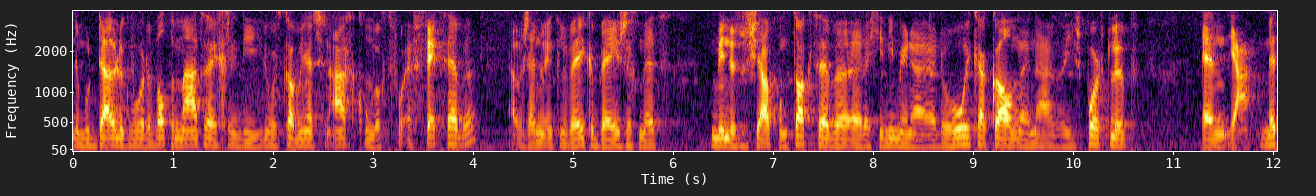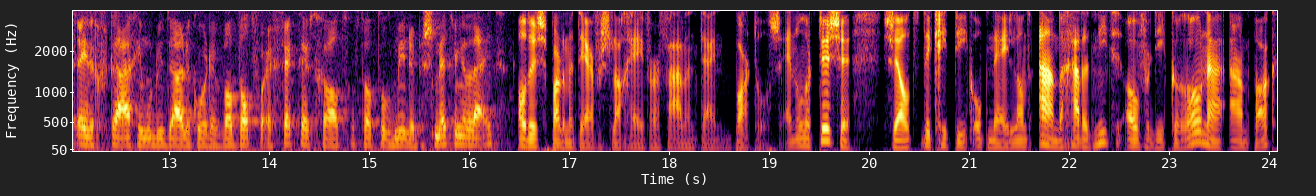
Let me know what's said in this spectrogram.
Er moet duidelijk worden wat de maatregelen die door het kabinet zijn aangekondigd voor effect hebben. Nou, we zijn nu enkele weken bezig met minder sociaal contact hebben, eh, dat je niet meer naar de horeca kan en naar je sportclub. En ja, met enige vertraging moet nu duidelijk worden wat dat voor effect heeft gehad. Of dat tot minder besmettingen leidt. Al dus parlementair verslaggever Valentijn Bartels. En ondertussen zwelt de kritiek op Nederland aan. Dan gaat het niet over die corona-aanpak,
